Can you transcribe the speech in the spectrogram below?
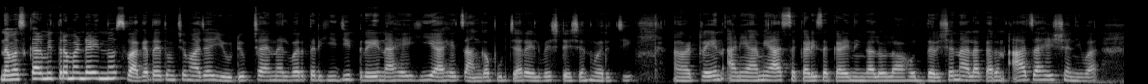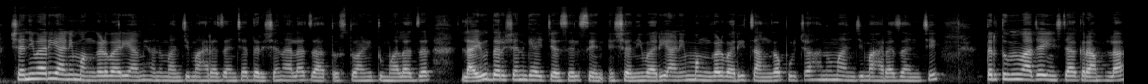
नमस्कार मित्रमंडळींनो स्वागत आहे तुमचे माझ्या यूट्यूब चॅनलवर तर ही जी ट्रेन आहे ही आहे चांगापूरच्या रेल्वे स्टेशनवरची ट्रेन आणि आम्ही आज सकाळी सकाळी निघालेलो आहोत दर्शनाला कारण आज आहे शनिवार. शनिवारी आणि मंगळवारी आम्ही हनुमानजी महाराजांच्या दर्शनाला जात असतो. आणि तुम्हाला जर लाईव्ह दर्शन घ्यायचे असेल से शनिवारी आणि मंगळवारी चांगापूरच्या हनुमानजी महाराजांचे तर तुम्ही माझ्या इंस्टाग्रामला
